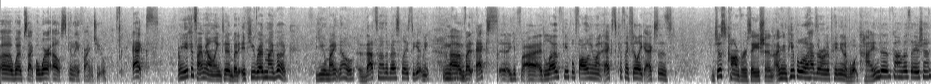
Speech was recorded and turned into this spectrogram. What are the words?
uh, website, but where else can they find you? X. I mean, you can find me on LinkedIn, but if you read my book, you might know that's not the best place to get me. Mm-hmm. Uh, but X, uh, uh I'd love people following me on X because I feel like X is just conversation. I mean, people have their own opinion of what kind of conversation,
